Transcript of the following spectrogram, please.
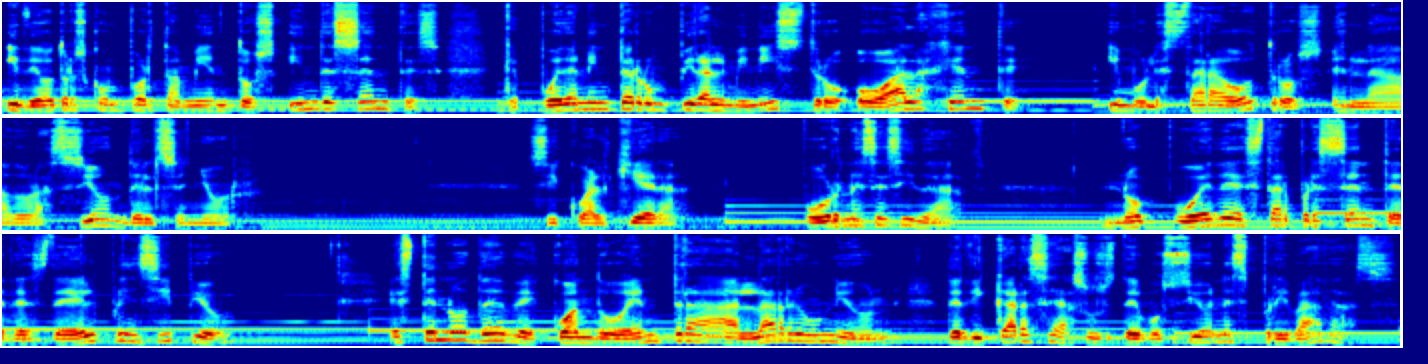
y de otros comportamientos indecentes que pueden interrumpir al ministro o a la gente y molestar a otros en la adoración del Señor. Si cualquiera, por necesidad, no puede estar presente desde el principio, éste no debe, cuando entra a la reunión, dedicarse a sus devociones privadas,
